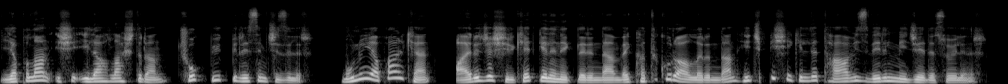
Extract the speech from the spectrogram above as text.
Yapılan işi ilahlaştıran çok büyük bir resim çizilir. Bunu yaparken ayrıca şirket geleneklerinden ve katı kurallarından hiçbir şekilde taviz verilmeyeceği de söylenir.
